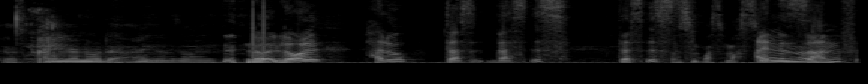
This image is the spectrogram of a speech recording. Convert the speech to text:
Das kann ja nur der eine sein. Lol, hallo, das, das ist, das ist Was, was machst du eine denn da? sanft,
